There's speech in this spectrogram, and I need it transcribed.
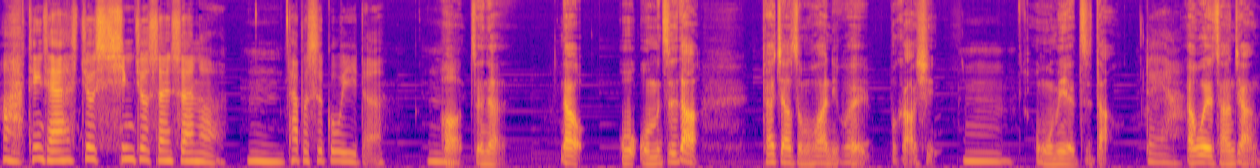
啊，听起来就心就酸酸了。嗯，他不是故意的。嗯、哦，真的。那我我们知道他讲什么话你会不高兴。嗯，我们也知道。对呀、啊。那我也常讲，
